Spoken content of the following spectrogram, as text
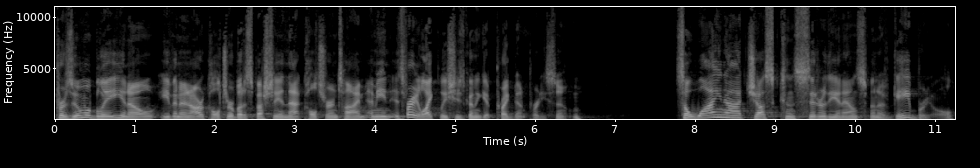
presumably, you know, even in our culture, but especially in that culture and time, I mean, it's very likely she's going to get pregnant pretty soon. So why not just consider the announcement of Gabriel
